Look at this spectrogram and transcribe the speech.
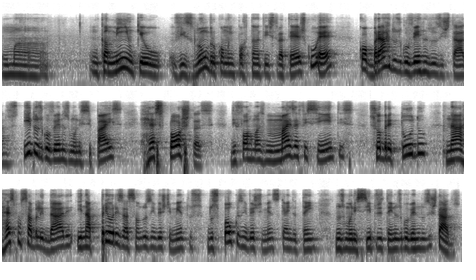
uma um caminho que eu vislumbro como importante e estratégico é cobrar dos governos dos estados e dos governos municipais respostas de formas mais eficientes, sobretudo na responsabilidade e na priorização dos investimentos, dos poucos investimentos que ainda tem nos municípios e tem nos governos dos estados.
